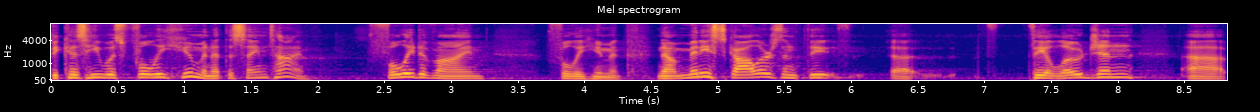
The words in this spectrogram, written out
because he was fully human at the same time, fully divine, fully human. Now, many scholars and the, uh, theologian, uh,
